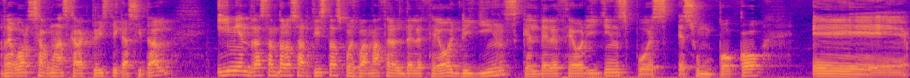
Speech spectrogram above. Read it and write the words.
reworks algunas características y tal. Y mientras tanto los artistas pues van a hacer el DLC Origins, que el DLC Origins pues es un poco eh,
